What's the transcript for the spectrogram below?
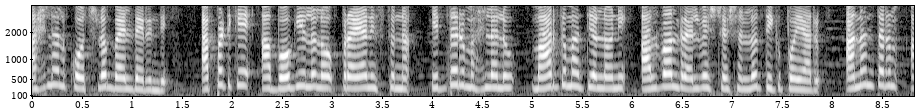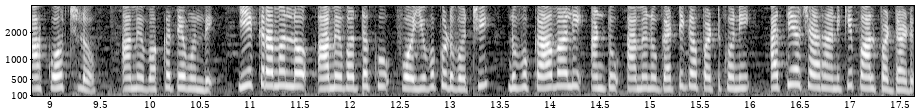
మహిళల కోచ్లో బయలుదేరింది. అప్పటికే ఆ బోగీలలో ప్రయాణిస్తున్న ఇద్దరు మహిళలు మార్గమధ్యంలోని అల్వాల్ రైల్వే స్టేషన్లో దిగిపోయారు. అనంతరం ఆ కోచ్లో ఆమె ఒక్కతే ఉంది. ఈ క్రమంలో ఆమె వద్దకు ఓ యువకుడు వచ్చి నువ్వు కావాలి అంటూ ఆమెను గట్టిగా పట్టుకొని అత్యాచారానికి పాల్పడ్డాడు.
